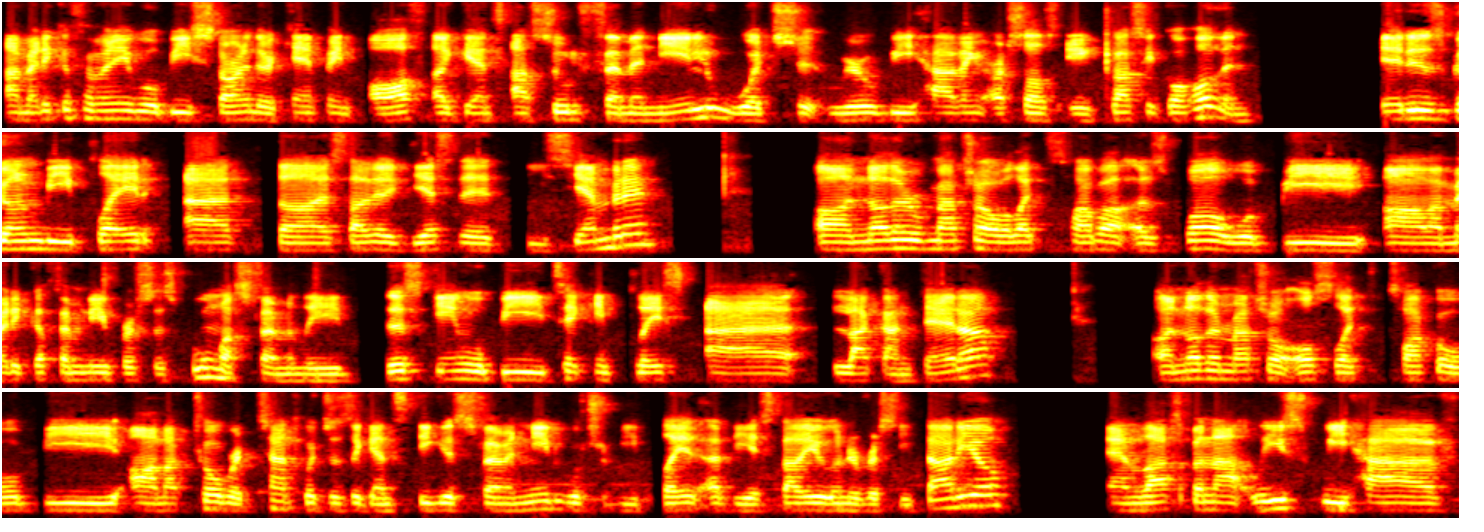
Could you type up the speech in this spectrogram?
America Femenil will be starting their campaign off against Azul Femenil, which we will be having ourselves a Clásico Joven. it is going to be played at the Estadio 10 de Diciembre. Another match I would like to talk about as well would be um, America Femenil versus Pumas Femenil. This game will be taking place at La Cantera. Another match I'll also like to talk about will be on October 10th, which is against Tigres Femenil, which will be played at the Estadio Universitario. And last but not least, we have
